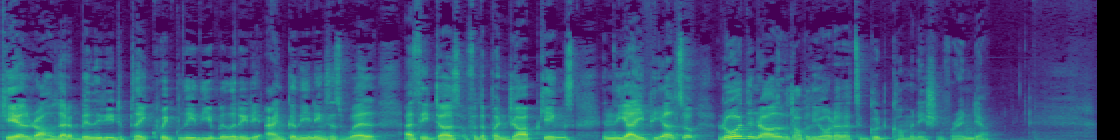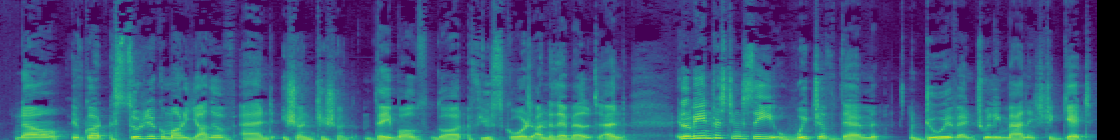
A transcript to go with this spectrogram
KL Rahul, that ability to play quickly, the ability to anchor the innings as well as he does for the Punjab Kings in the IPL. So Rohit and Rahul at the top of the order. That's a good combination for India. Now, you've got Surya Kumar Yadav and Ishan Kishan. They both got a few scores under their belt, and It'll be interesting to see which of them do eventually manage to get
